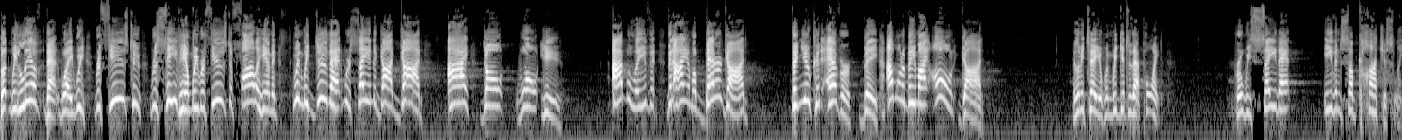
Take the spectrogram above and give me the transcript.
but we live that way. We refuse to receive Him, we refuse to follow Him. And when we do that, we're saying to God, God, I don't want you. I believe that, that I am a better God than you could ever be. I want to be my own God. And let me tell you, when we get to that point where we say that even subconsciously,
